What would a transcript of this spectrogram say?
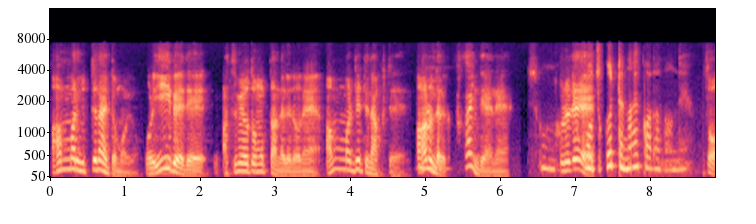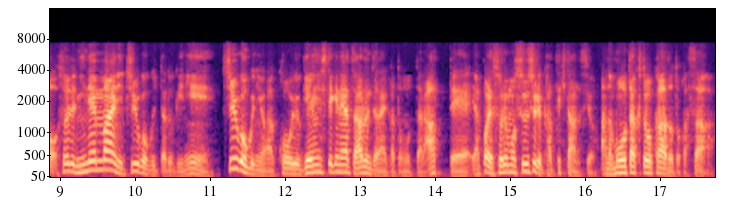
あんまり売ってないと思うよ。俺、eBay で集めようと思ったんだけどね、あんまり出てなくて、あるんだけど高いんだよね。そうなんだそれでもう、作ってないからだね。そう、それで2年前に中国行った時に、中国にはこういう原始的なやつあるんじゃないかと思ったらあって、やっぱりそれも数種類買ってきたんですよ。あの、毛沢東カードとかさ、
